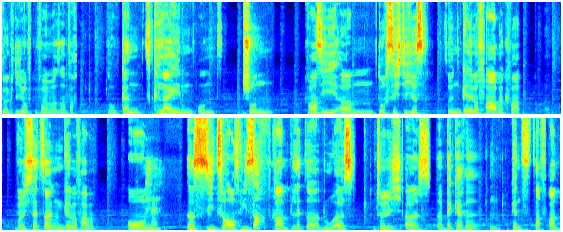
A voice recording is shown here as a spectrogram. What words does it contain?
wirklich aufgefallen, weil es einfach so ganz klein und schon quasi ähm, durchsichtig ist. So in gelber Farbe, würde ich jetzt sagen, in gelber Farbe. Und Mhm. das sieht so aus wie Safranblätter. Du als natürlich als äh, Bäckerin kennst Safran.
